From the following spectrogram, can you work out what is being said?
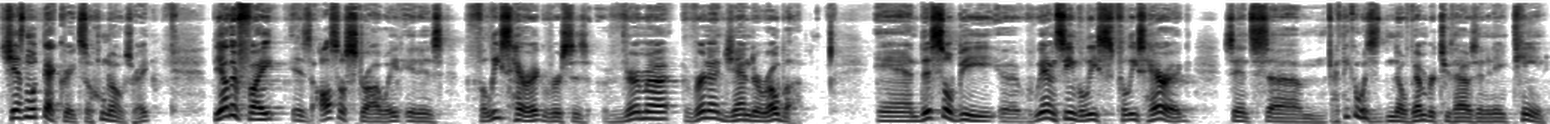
she hasn't looked that great, so who knows, right? The other fight is also strawweight. It is Felice Herrig versus Virna, Virna Jandiroba. And this will be, uh, we haven't seen Felice, Felice Herrig since, um, I think it was November 2018.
